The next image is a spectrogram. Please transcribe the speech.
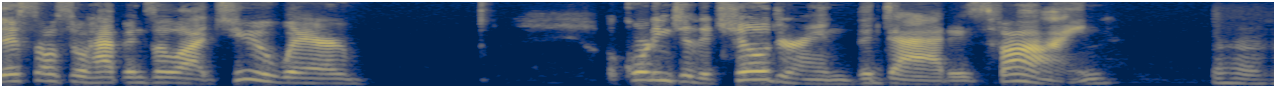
this also happens a lot too where according to the children the dad is fine Mhm.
